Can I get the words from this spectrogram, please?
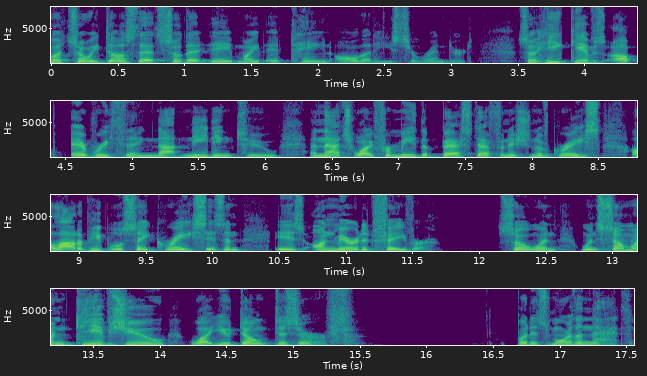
But so he does that so that they might obtain all that he surrendered. So he gives up everything, not needing to. And that's why, for me, the best definition of grace, a lot of people will say grace is, an, is unmerited favor. So when, when someone gives you what you don't deserve, but it's more than that.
